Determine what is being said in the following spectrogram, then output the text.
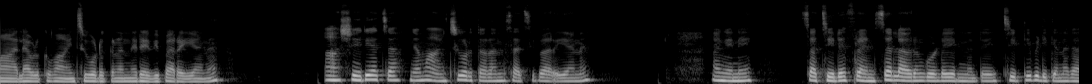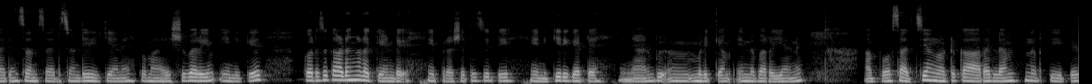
മാല അവൾക്ക് വാങ്ങിച്ചു കൊടുക്കണമെന്ന് രവി പറയാണ്. ആ ശരി അച്ഛാ ഞാൻ വാങ്ങിച്ചു കൊടുത്തോളാം എന്ന് സച്ചി പറയാണ്. അങ്ങനെ സച്ചിയുടെ ഫ്രണ്ട്സ് എല്ലാവരും കൂടെ ഇരുന്നിട്ട് ചിട്ടി പിടിക്കുന്ന കാര്യം സംസാരിച്ചുകൊണ്ടിരിക്കുകയാണ് അപ്പോൾ മഹേഷ് പറയും എനിക്ക് കുറച്ച് കടങ്ങളൊക്കെ ഉണ്ട്. ഇപ്രാവശ്യത്തെ ചിട്ടി എനിക്കിരിക്കട്ടെ. ഞാൻ വിളിക്കാം എന്ന് പറയാണ്. അപ്പോൾ സച്ചി അങ്ങോട്ട് കാറെല്ലാം നിർത്തിയിട്ട്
